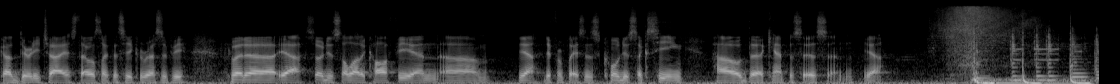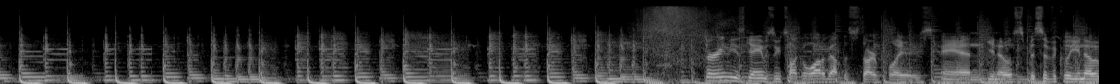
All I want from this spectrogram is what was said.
Got dirty chai. That was like the secret recipe. But uh, yeah, so just a lot of coffee and um, yeah, different places. Cool, just like seeing how the campus is and yeah. during these games, we talk a lot about the star players, and you know, specifically, you know,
